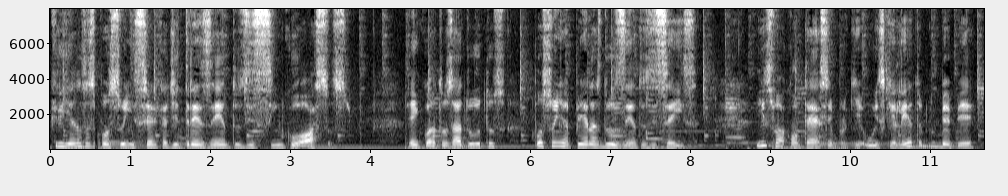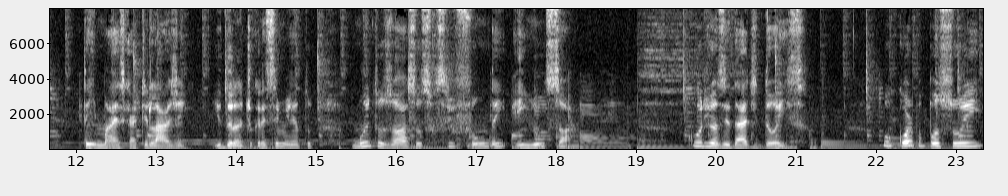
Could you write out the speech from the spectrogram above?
Crianças possuem cerca de 305 ossos, enquanto os adultos possuem apenas 206. Isso acontece porque o esqueleto do bebê tem mais cartilagem e durante o crescimento muitos ossos se fundem em um só. Curiosidade 2: O corpo possui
